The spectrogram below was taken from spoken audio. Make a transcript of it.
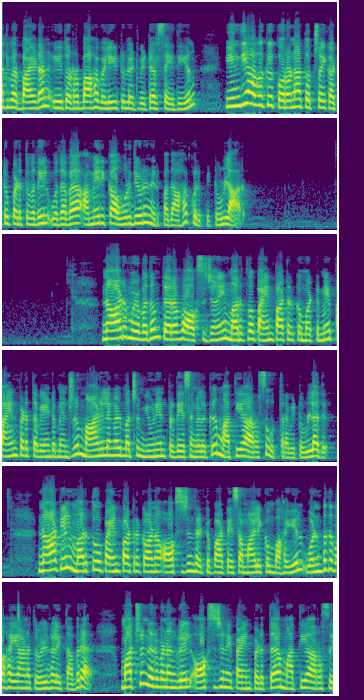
அதிபர் பைடன் இது தொடர்பாக வெளியிட்டுள்ள டுவிட்டர் செய்தியில் இந்தியாவுக்கு கொரோனா தொற்றை கட்டுப்படுத்துவதில் உதவ அமெரிக்கா உறுதியுடன் இருப்பதாக குறிப்பிட்டுள்ளார். நாடு முழுவதும் திரவ ஆக்ஸிஜனை மருத்துவ பயன்பாட்டிற்கு மட்டுமே பயன்படுத்த வேண்டும் என்று மாநிலங்கள் மற்றும் யூனியன் பிரதேசங்களுக்கு மத்திய அரசு உத்தரவிட்டுள்ளது. நாட்டில் மருத்துவ பயன்பாட்டிற்கான ஆக்ஸிஜன் தட்டுப்பாட்டை சமாளிக்கும் வகையில் ஒன்பது வகையான தொழில்களை தவிர மற்ற நிறுவனங்களில் ஆக்ஸிஜனை பயன்படுத்த மத்திய அரசு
